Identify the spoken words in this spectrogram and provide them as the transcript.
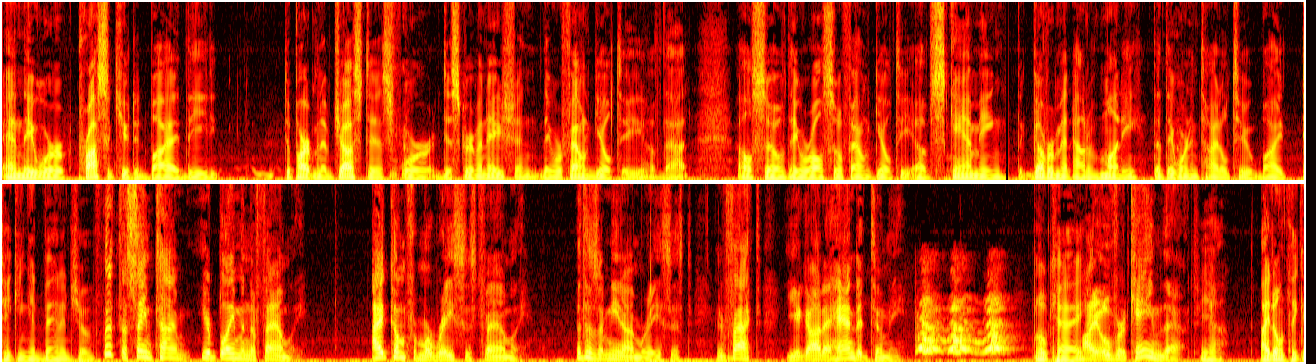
And they were prosecuted by the Department of Justice for discrimination. They were found guilty of that. Also, they were also found guilty of scamming the government out of money that they weren't entitled to by taking advantage of. But at the same time, you're blaming the family. I come from a racist family. That doesn't mean I'm racist. In fact, you got to hand it to me. Okay. I overcame that. yeah. I don't think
